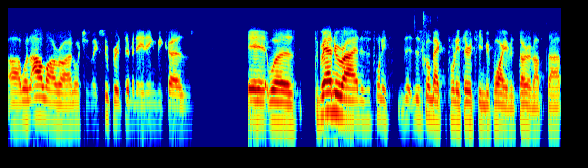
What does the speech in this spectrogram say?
uh, was Outlaw Run, which is like super intimidating because it was the brand new ride. This is 20. This is going back to 2013 before I even started Upstop,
